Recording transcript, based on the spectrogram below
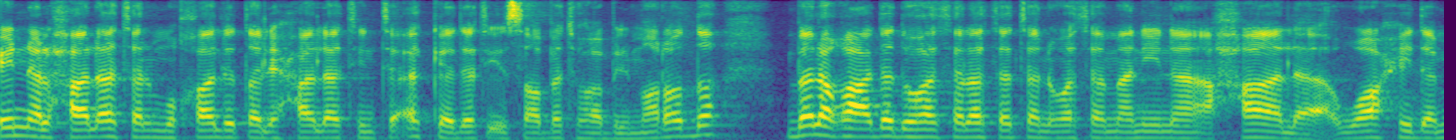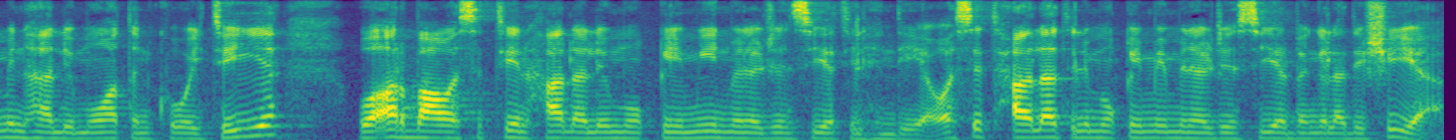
إن الحالات المخالطة لحالات تأكدت إصابتها بالمرض بلغ عددها 83 حالة واحدة منها لمواطن كويتي و64 حالة لمقيمين من الجنسية الهندية وست حالات لمقيمين من الجنسية البنغلاديشية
